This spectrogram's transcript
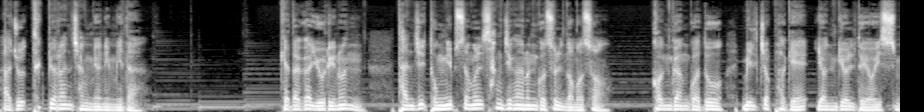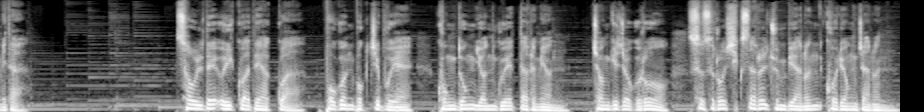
아주 특별한 장면입니다. 게다가 요리는 단지 독립성을 상징하는 것을 넘어서 건강과도 밀접하게 연결되어 있습니다. 서울대 의과대학과 보건복지부의 공동 연구에 따르면 정기적으로 스스로 식사를 준비하는 고령자는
